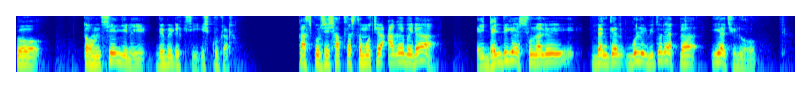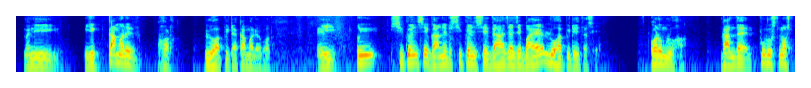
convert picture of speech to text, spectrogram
তো তখন সিএনজি নেই, বেবি ট্যাক্সি স্কুটার। কাজ করছি সাত রাস্তা মোচে আগে বেরা এই ডাইন দিকে সোনালি ব্যাংকের গলির ভিতরে একটা ইয়া ছিল মানে এই যে কামারের ঘর, লোহা পিঠা কামারের ঘর। এই ওই সিকোয়েন্সে গানের সিকোয়েন্সে দেখা যায় যে বায়ে লোহা পিটাইতেছে, গরম লোহা। গান দেন পুরুষ নষ্ট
